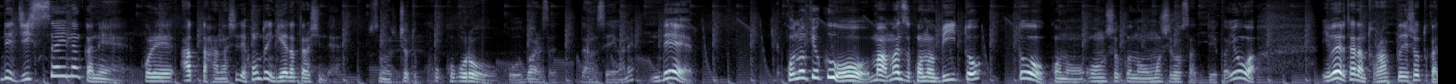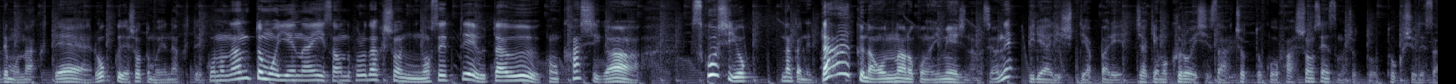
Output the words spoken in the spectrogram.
で実際なんかねこれあった話で本当にゲイだったらしいんだよ。そのちょっと心をこう奪われた男性がね。でこの曲を、まあ、まずこのビートとこの音色の面白さっていうか要はいわゆるただのトラップでしょとかでもなくてロックでしょとも言えなくてこの何とも言えないサウンドプロダクションに乗せて歌うこの歌詞が少しよっなんかねダークな女の子のイメージなんですよねビリ・アリッシュってやっぱりジャケも黒いしさちょっとこうファッションセンスもちょっと特殊でさ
